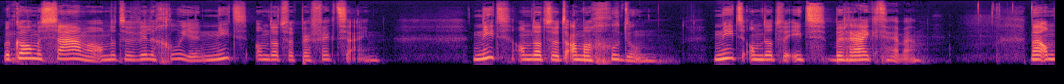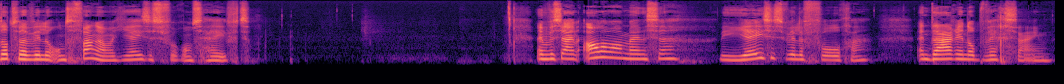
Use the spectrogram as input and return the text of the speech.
We komen samen omdat we willen groeien, niet omdat we perfect zijn. Niet omdat we het allemaal goed doen. Niet omdat we iets bereikt hebben. Maar omdat we willen ontvangen wat Jezus voor ons heeft. En we zijn allemaal mensen die Jezus willen volgen en daarin op weg zijn.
